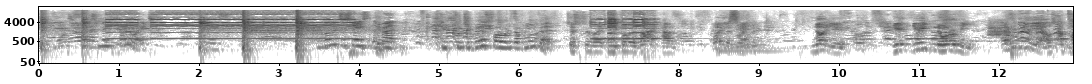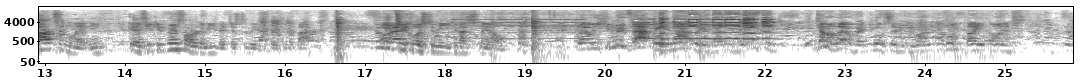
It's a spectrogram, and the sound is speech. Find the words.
Please. Let's move forward. Loads of space at the front. Could, could you move forward a wee bit, just to let people at the back have What you the saying? Not you. You you ignore me. Everybody else, apart from Lenny, if you can move forward a wee bit, just to leave space at the back. Don't get too close to me, can I smell? Well, you can move that way and that way, but you can come a little bit closer if you want. I won't bite, honest.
